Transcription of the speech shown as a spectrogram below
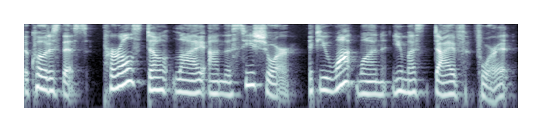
The quote is this Pearls don't lie on the seashore. If you want one, you must dive for it.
